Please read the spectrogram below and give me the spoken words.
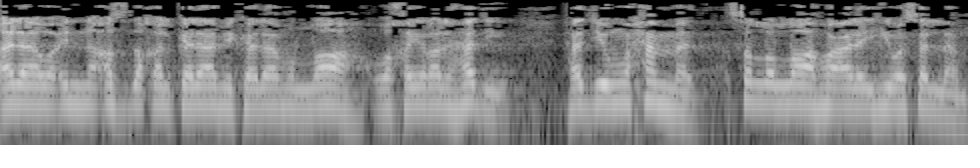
ألا وإن أصدق الكلام كلام الله وخير الهدي هدي محمد صلى الله عليه وسلم.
